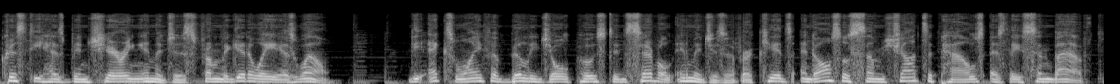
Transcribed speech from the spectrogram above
Christie has been sharing images from the getaway as well. The ex-wife of Billy Joel posted several images of her kids and also some shots of pals as they sunbathed.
